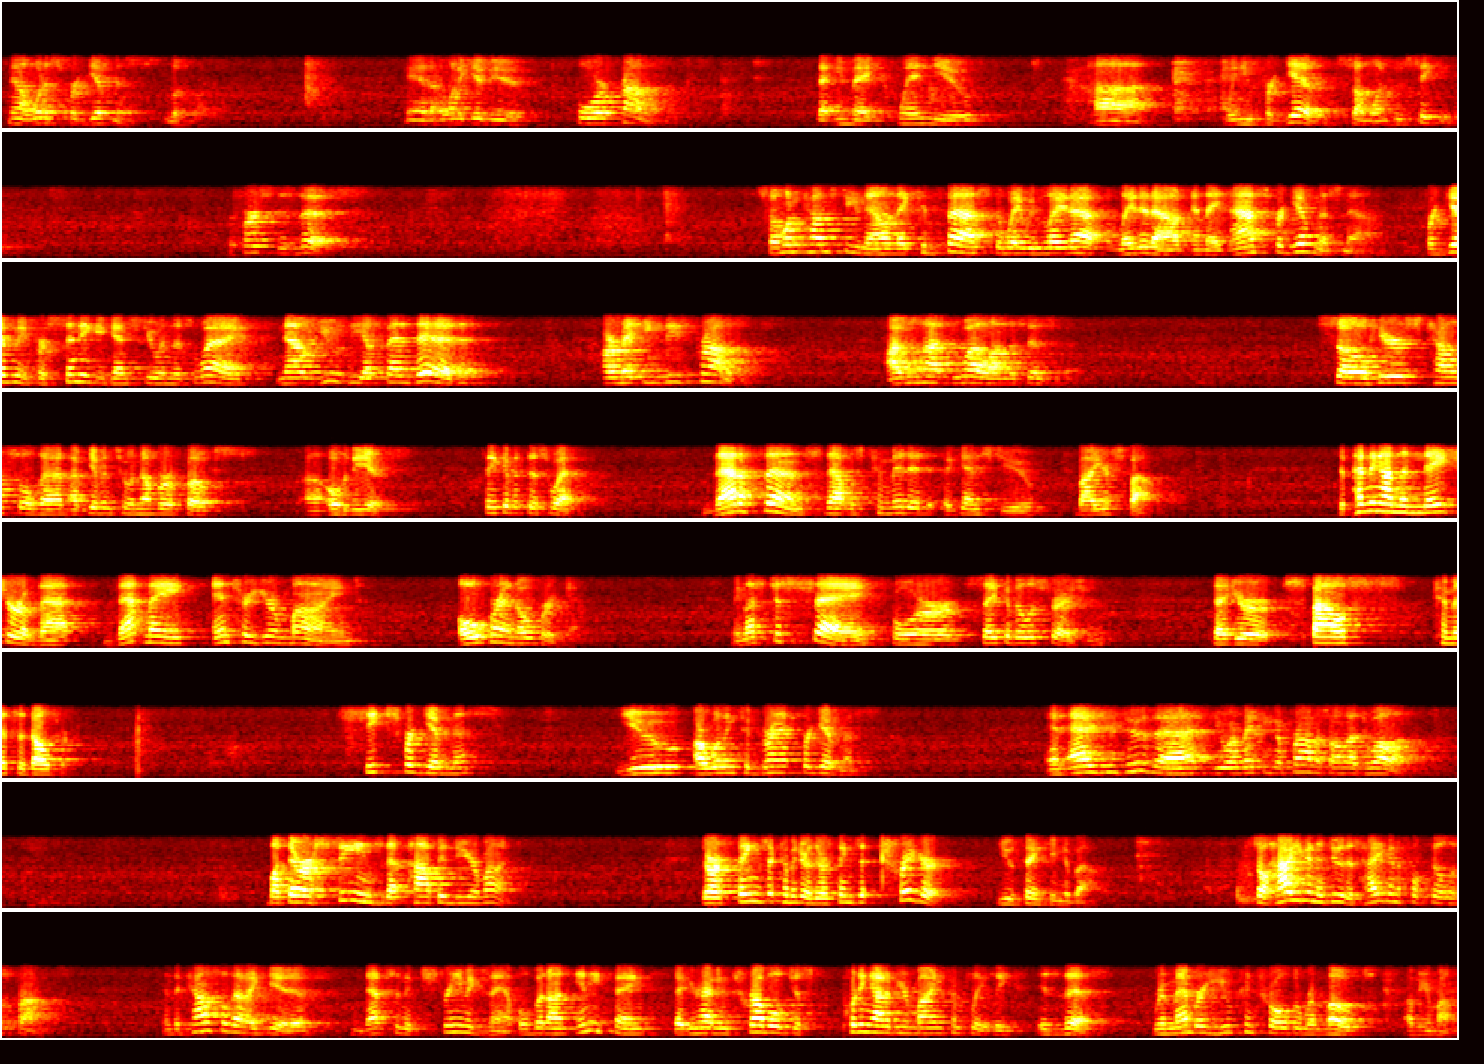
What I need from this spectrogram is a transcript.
Now, what does forgiveness look like? And I want to give you four promises that you make when you uh, when you forgive someone who's seeking. The first is this. Someone comes to you now and they confess the way we've laid, out, laid it out, and they ask forgiveness now. Forgive me for sinning against you in this way. Now you, the offended, are making these promises. I will not dwell on this incident. So here's counsel that I've given to a number of folks uh, over the years. Think of it this way that offense that was committed against you by your spouse, depending on the nature of that, that may enter your mind over and over again. I mean, let's just say, for sake of illustration, that your spouse commits adultery, seeks forgiveness, you are willing to grant forgiveness, and as you do that, you are making a promise on that dwell on. But there are scenes that pop into your mind. There are things that come in here. There are things that trigger you thinking about. So how are you going to do this? How are you going to fulfill this promise? And the counsel that I give, and that's an extreme example, but on anything that you're having trouble just putting out of your mind completely, is this. Remember, you control the remote of your mind.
